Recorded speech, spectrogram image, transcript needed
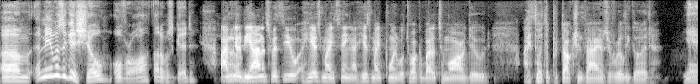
Um, I mean, it was a good show overall. I thought it was good. I'm going to be Um, honest with you. Here's my thing. uh, Here's my point. We'll talk about it tomorrow, dude. I thought the production values were really good. Yeah,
